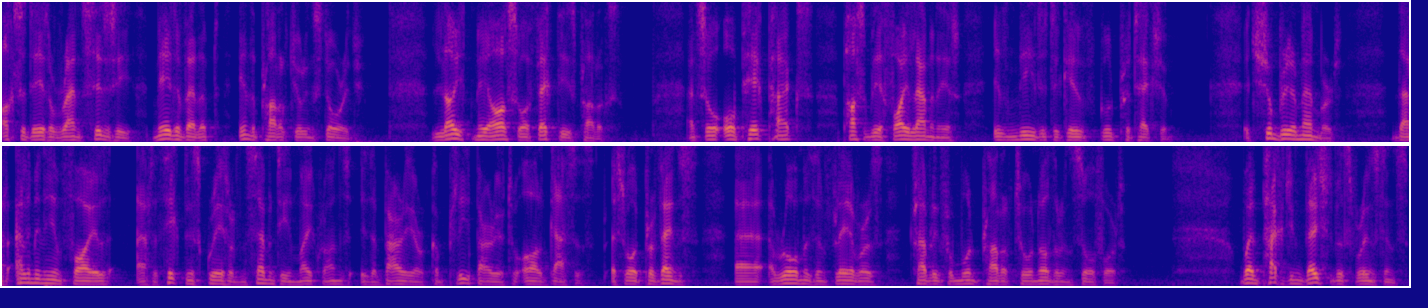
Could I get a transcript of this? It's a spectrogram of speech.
oxidative rancidity may develop in the product during storage. Light may also affect these products. And so opaque packs, possibly a foil laminate, is needed to give good protection. It should be remembered that aluminium foil at a thickness greater than 17 microns is a barrier, complete barrier to all gases. So it prevents uh, aromas and flavours travelling from one product to another and so forth. When packaging vegetables, for instance,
